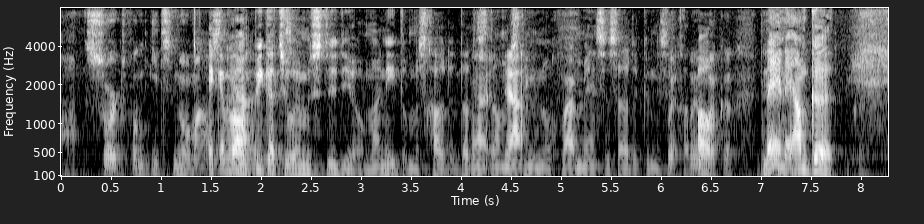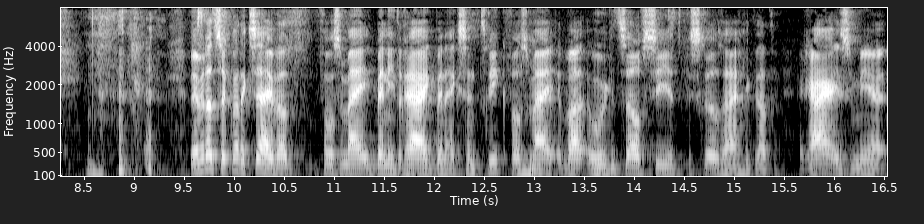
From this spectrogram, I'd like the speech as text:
een soort van iets normaals. Ik heb wel een. Pikachu in mijn studio, maar niet op mijn schouder. Dat is dan ja. misschien nog waar mensen zouden kunnen zeggen: Oh, pakken. nee, nee, I'm good. Nee, maar dat is ook wat ik zei. Want volgens mij, ik ben niet raar, ik ben excentriek. Volgens Mhm. mij, wa- hoe ik het zelf zie, het verschil is eigenlijk dat raar is meer,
